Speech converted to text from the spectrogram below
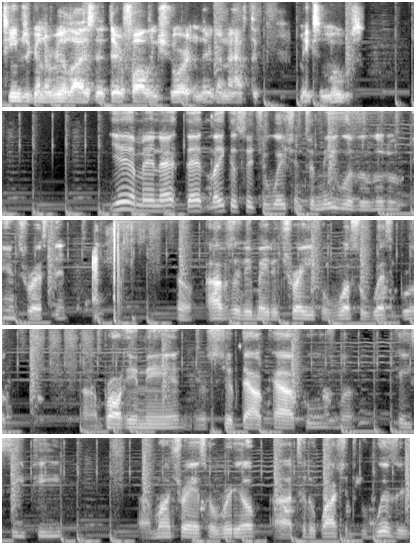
teams are to realize that they're falling short, and they're to have to make some moves. Yeah, man, that that Lakers situation to me was a little interesting. Know, obviously, they made a trade for Russell Westbrook, uh, brought him in, you know, shipped out Kyle Kuzma, KCP, uh, Montrezl Harrell uh, to the Washington Wizards.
